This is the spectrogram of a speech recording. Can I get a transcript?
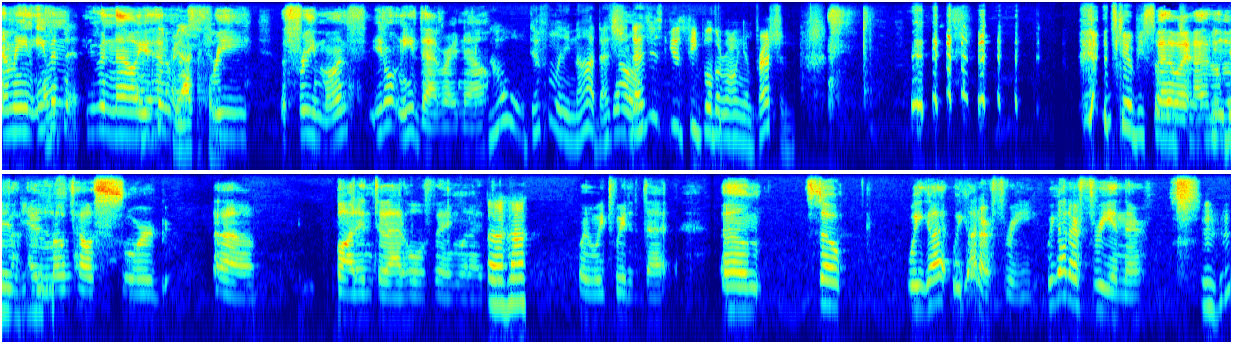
I mean, even even now you have the reactive. free the free month. You don't need that right now. No, definitely not. That's No. that just gives people the wrong impression. it's gonna be so. By the way, I love I love how Sorg uh, bought into that whole thing when I Uh huh. when we tweeted that. Um, so we got we got our three we got our three in there. hmm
